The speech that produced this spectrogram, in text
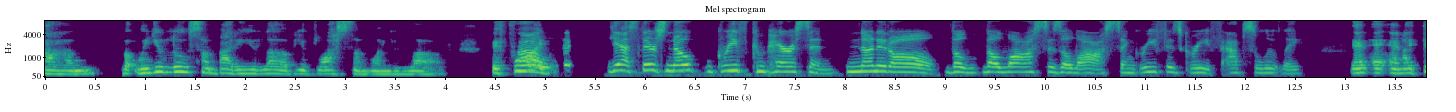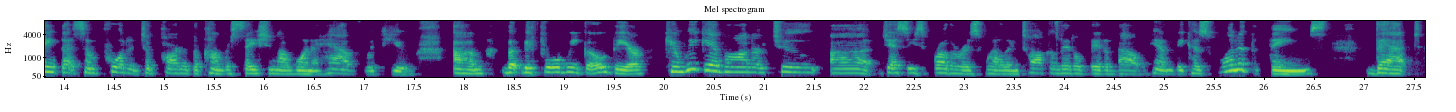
Um, but when you lose somebody you love, you've lost someone you love. Before oh, I Yes, there's no grief comparison, none at all. The the loss is a loss and grief is grief, absolutely. And, and I think that's important to part of the conversation I want to have with you. Um, but before we go there, can we give honor to uh, Jesse's brother as well and talk a little bit about him? Because one of the things that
